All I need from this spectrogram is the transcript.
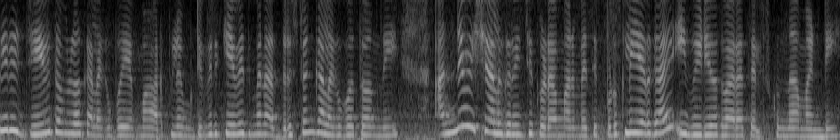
వీరి జీవితంలో కలగబోయే మార్పులు ఏమిటి? వీరికి ఏ విధమైన అదృష్టం కలగబోతోంది? అన్ని విషయాల గురించి కూడా మనమైతే ఇప్పుడు క్లియర్గా ఈ వీడియో ద్వారా తెలుసుకుందామండి.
